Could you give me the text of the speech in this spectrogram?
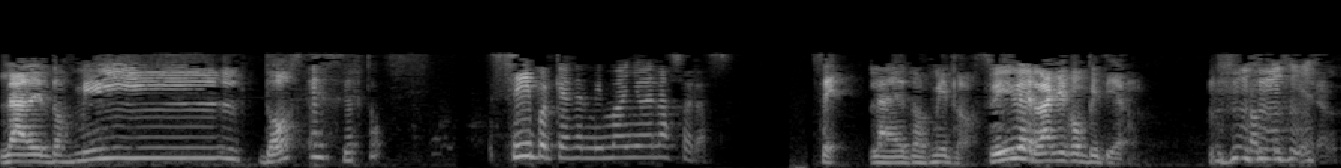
La del 2002, ¿es cierto? Sí, porque es del mismo año de las horas. Sí, la del 2002. Sí, verdad que compitieron. Compitieron.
